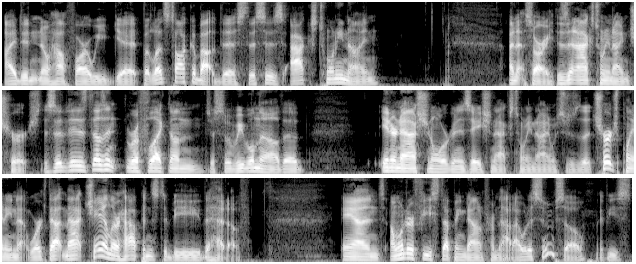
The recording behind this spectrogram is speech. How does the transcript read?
I didn't know how far we'd get. But let's talk about this. This is Acts 29 uh, sorry, this is an Acts 29 church. This, this doesn't reflect on, just so people know, the international organization Acts 29, which is the church planning network that Matt Chandler happens to be the head of. And I wonder if he's stepping down from that. I would assume so, if he's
